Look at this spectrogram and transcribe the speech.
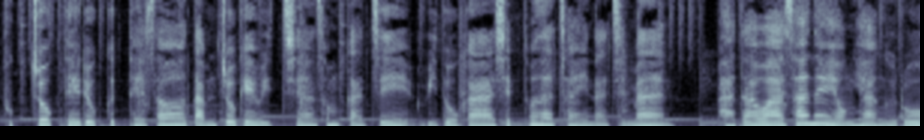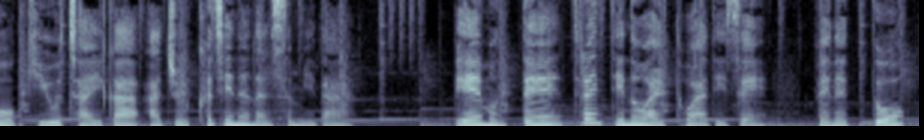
북쪽 대륙 끝에서 남쪽에 위치한 섬까지 위도가 10도나 차이 나지만 바다와 산의 영향으로 기후 차이가 아주 크지는 않습니다. 피에몬테, 트렌티노 알토 아디제, 베네토,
